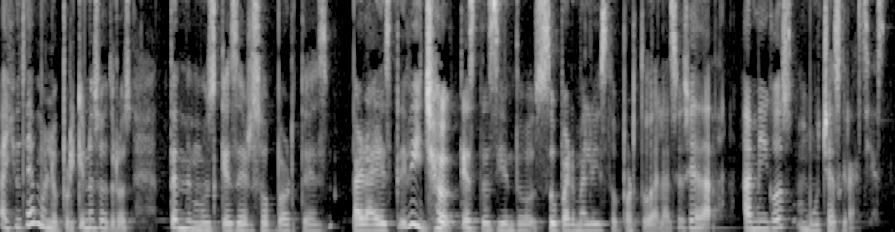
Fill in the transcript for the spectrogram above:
ayudémoslo porque nosotros tenemos que ser soportes para este bicho que está siendo súper mal visto por toda la sociedad. Amigos, muchas gracias.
